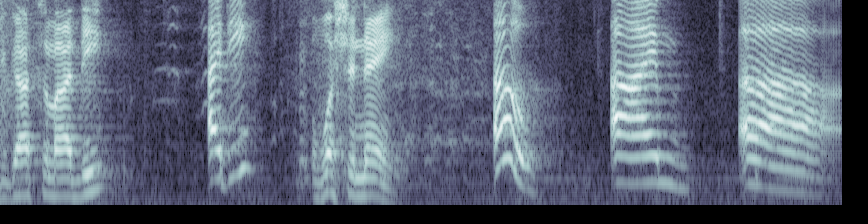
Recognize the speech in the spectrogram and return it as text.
You got some ID? ID? What's your name? Oh, I'm, uh,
